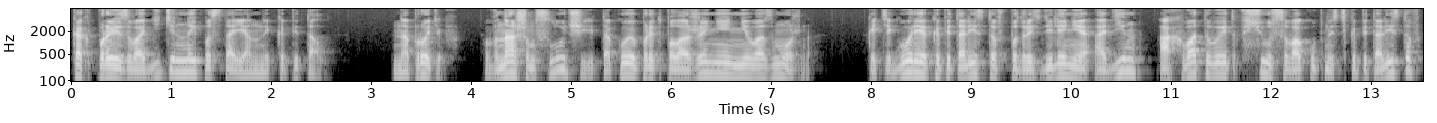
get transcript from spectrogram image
как производительный постоянный капитал. Напротив, в нашем случае такое предположение невозможно. Категория капиталистов подразделения 1 охватывает всю совокупность капиталистов,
